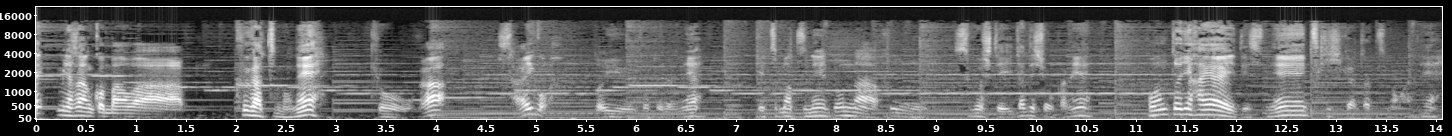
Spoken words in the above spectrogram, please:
い、皆さんこんばんは。9月もね、今日が最後ということでね、月末ね、どんな風に過ごしていたでしょうかね。本当に早いですね、月日が経つのがね。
